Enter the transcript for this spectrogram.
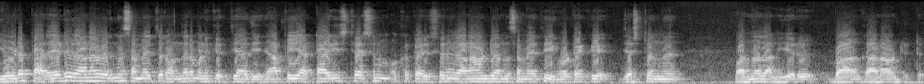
ഇവിടെ പരേഡ് കാണാൻ വരുന്ന സമയത്ത് ഒരു ഒന്നര മണിക്ക് എത്തിയാൽ മതി. ഞാൻ ഇപ്പോൾ ഈ അട്ടാരി സ്റ്റേഷനും ഒക്കെ കരിശ്വരം കാണാൻ വേണ്ടി വന്ന സമയത്ത് ഇങ്ങോട്ടേക്ക് ജസ്റ്റ് ഒന്ന് വന്നതാണ്. ഈ ഒരു ഭാഗം കാണാൻ വേണ്ടിയിട്ട്.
